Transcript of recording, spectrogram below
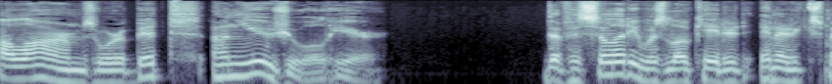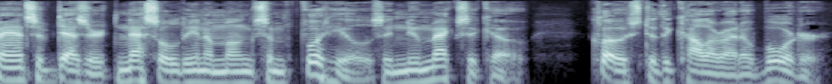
Alarms were a bit unusual here. The facility was located in an expanse of desert nestled in among some foothills in New Mexico, close to the Colorado border.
